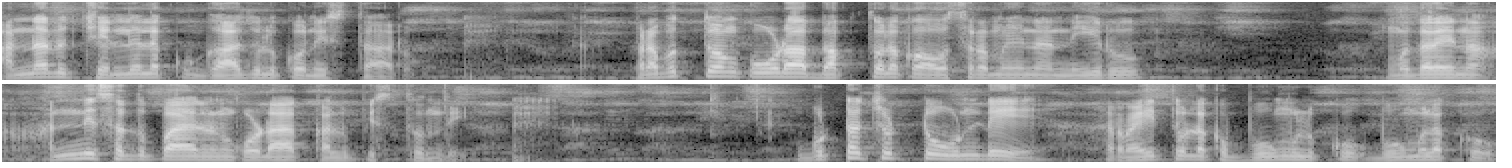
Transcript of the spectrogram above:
అన్నలు చెల్లెలకు గాజులు కొనిస్తారు. ప్రభుత్వం కూడా భక్తులకు అవసరమైన నీరు మొదలైన అన్ని సదుపాయాలను కూడా కల్పిస్తుంది. గుట్ట చుట్టూ ఉండే రైతులకు భూములకు భూములకు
